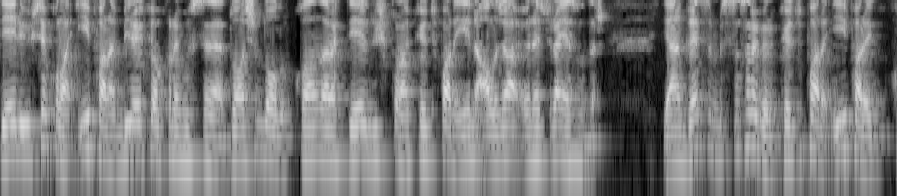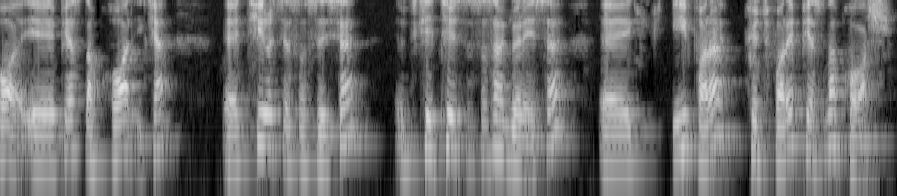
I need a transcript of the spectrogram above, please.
değeri yüksek olan iyi paranın bir ülke ekonomisine dolaşımda olup kullanılarak değeri düşük olan kötü paranın yerini alacağı öne süren yasadır. Yani Gresham yasasına göre kötü para iyi parayı ko- e, piyasadan kovar iken e, Tewis yasası ise Tewis yasasına göre ise e, iyi para kötü parayı piyasadan kovar.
